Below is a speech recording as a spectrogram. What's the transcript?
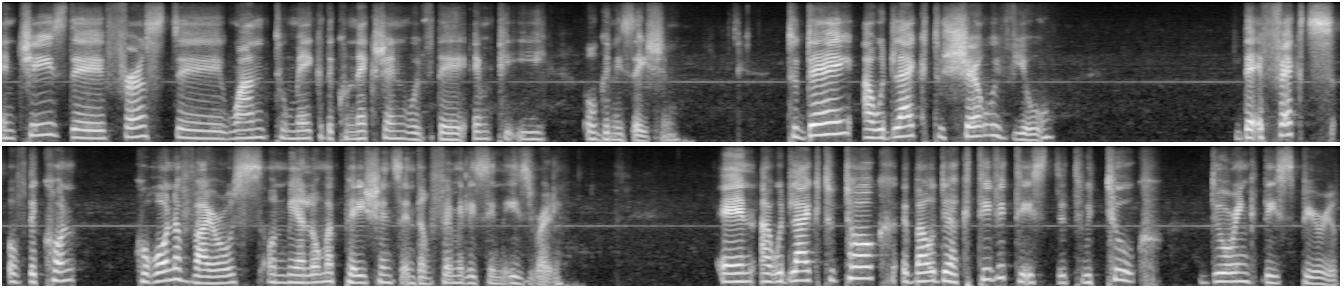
and she is the first uh, one to make the connection with the MPE organization. Today, I would like to share with you the effects of the coronavirus on myeloma patients and their families in Israel. And I would like to talk about the activities that we took during this period.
